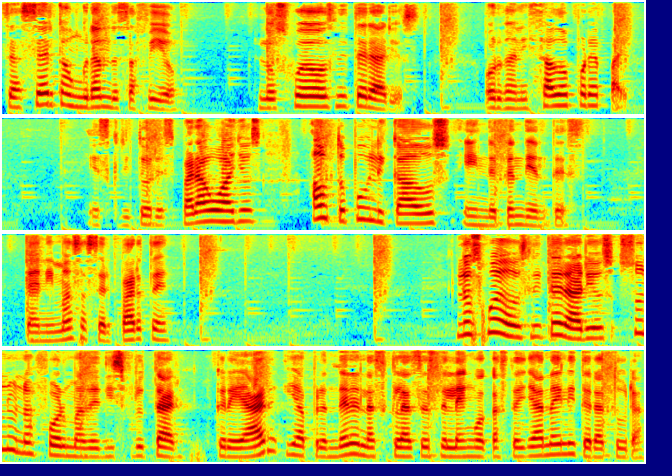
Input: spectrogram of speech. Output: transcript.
Se acerca un gran desafío, los Juegos Literarios, organizado por EPAI, escritores paraguayos autopublicados e independientes. ¿Te animas a ser parte? Los juegos literarios son una forma de disfrutar, crear y aprender en las clases de lengua castellana y literatura.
